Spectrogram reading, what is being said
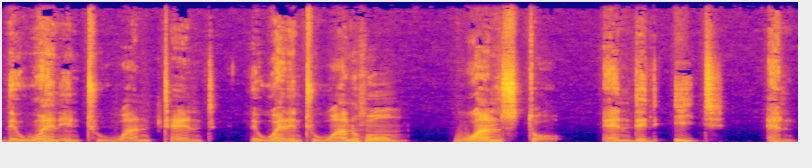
they went into one tent, they went into one home, one store, and did eat and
